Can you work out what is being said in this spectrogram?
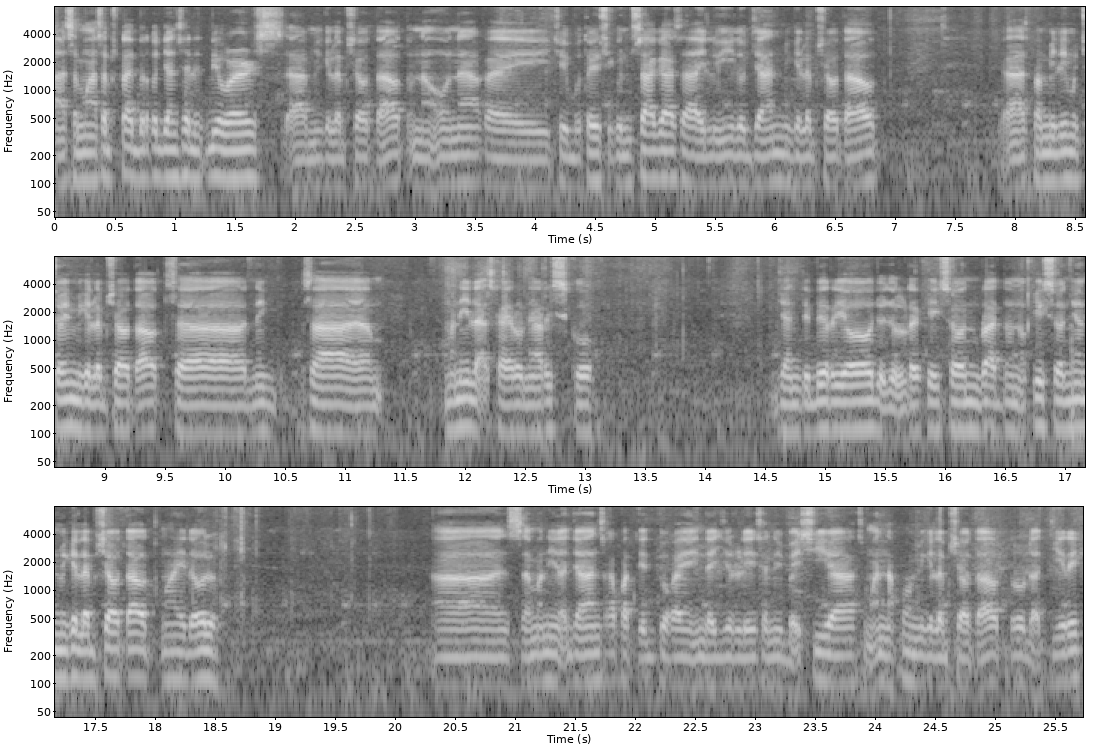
Ah, sa mga subscriber ko dyan sa viewers, uh, Miguel Love shoutout. Unang-una kay Choy Butoy, si Gonzaga sa Iloilo dyan, Miguel Love shoutout. Uh, sa pamilya mo Choy, Miguel Love shoutout. Sa, sa um, Manila, sa Cairo na Risco. Jan Tiberio, Jodol Quezon, Brad Nono Quezon, yun, Miguel Love shoutout mga idol. Ah, sa Manila dyan, sa kapatid ko kay Inday Jirley sa Nueva Ecija, sa mga anak mo, Miguel Love shoutout, Rod at Jirik.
